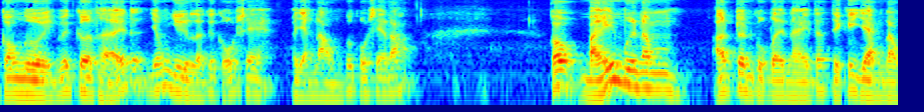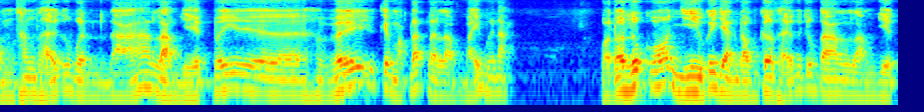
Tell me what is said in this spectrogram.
Con người với cơ thể đó giống như là cái cổ xe và dàn đồng của cổ xe đó. Có 70 năm ở trên cuộc đời này đó thì cái dàn đồng thân thể của mình đã làm việc với với cái mặt đất này là 70 năm. Và đôi lúc có nhiều cái dàn đồng cơ thể của chúng ta làm việc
